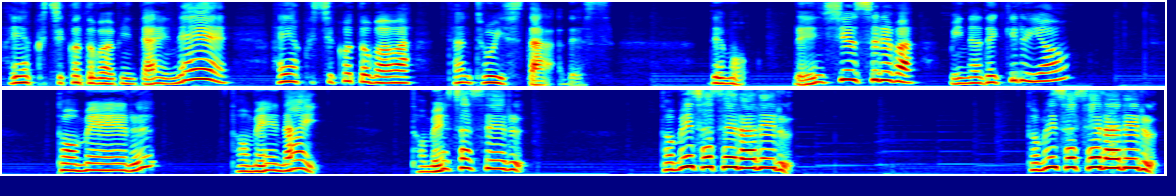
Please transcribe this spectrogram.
早口言葉みたいね。早口言葉はタントウィスターです。でも練習すればみんなできるよ。止める、止めない、止めさせる、止めさせられる、止めさせられる。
